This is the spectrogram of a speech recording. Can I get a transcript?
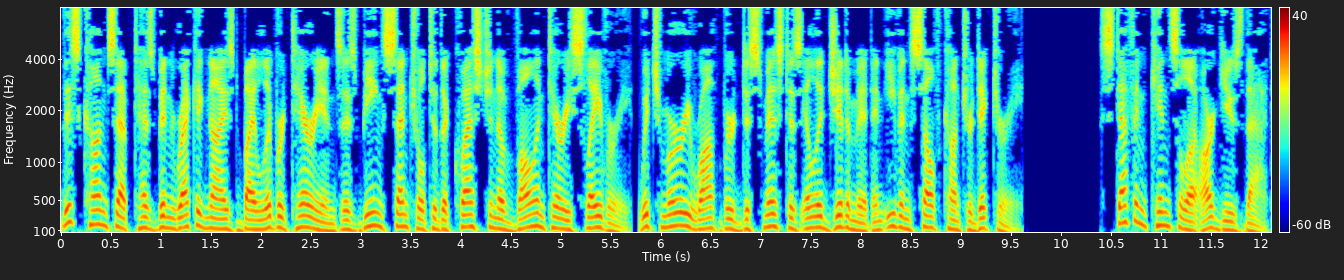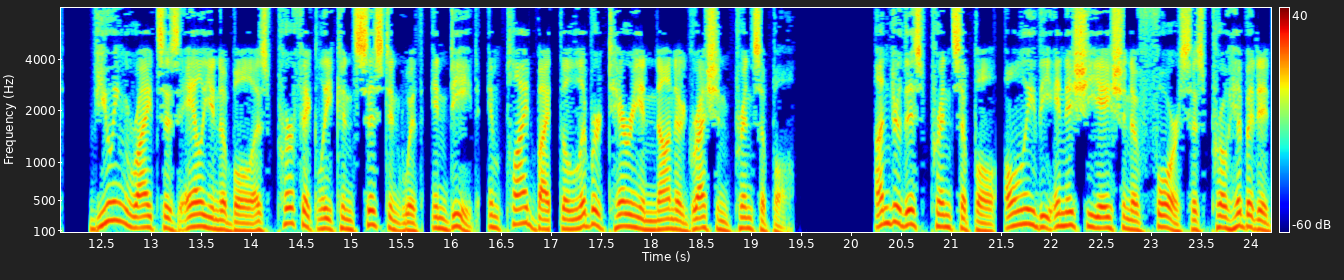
This concept has been recognized by libertarians as being central to the question of voluntary slavery, which Murray Rothbard dismissed as illegitimate and even self-contradictory. Stephan Kinsella argues that Viewing rights as alienable is perfectly consistent with, indeed, implied by, the libertarian non-aggression principle. Under this principle, only the initiation of force is prohibited,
